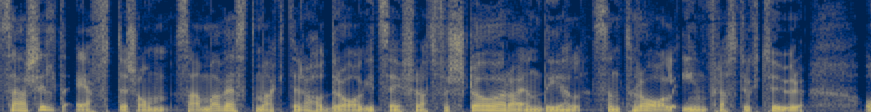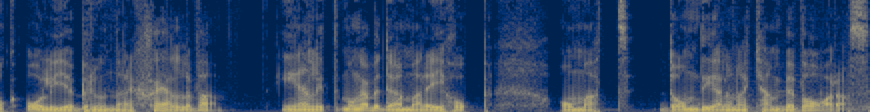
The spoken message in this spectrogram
Särskilt eftersom samma västmakter har dragit sig för att förstöra en del central infrastruktur och oljebrunnar själva. Enligt många bedömare i hopp om att de delarna kan bevaras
